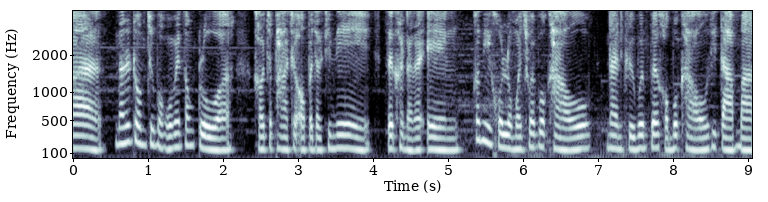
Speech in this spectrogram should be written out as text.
มากนารุดมจึงบอกว่าไม่ต้องกลัว เขาจะพาเธอออกไปจากที่นี่ ซึ่งขณะนั้นเองก็มีคนลงมาช่วยพวกเขา นั่นคือเพื่อนๆของพวกเขาที่ตามมา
